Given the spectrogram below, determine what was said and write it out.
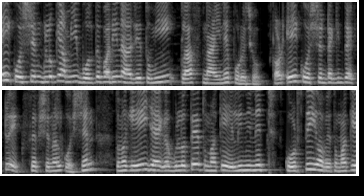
এই কোয়েশ্চেনগুলোকে আমি বলতে পারি না যে তুমি ক্লাস নাইনে পড়েছো। কারণ এই কোয়েশ্চেনটা কিন্তু একটু এক্সেপশনাল কোয়েশ্চেন তোমাকে এই জায়গাগুলোতে তোমাকে এলিমিনেট করতেই হবে। তোমাকে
